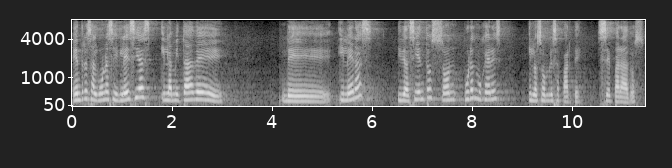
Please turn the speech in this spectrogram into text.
Entras a algunas iglesias y la mitad de, de hileras y de asientos son puras mujeres y los hombres aparte, separados.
